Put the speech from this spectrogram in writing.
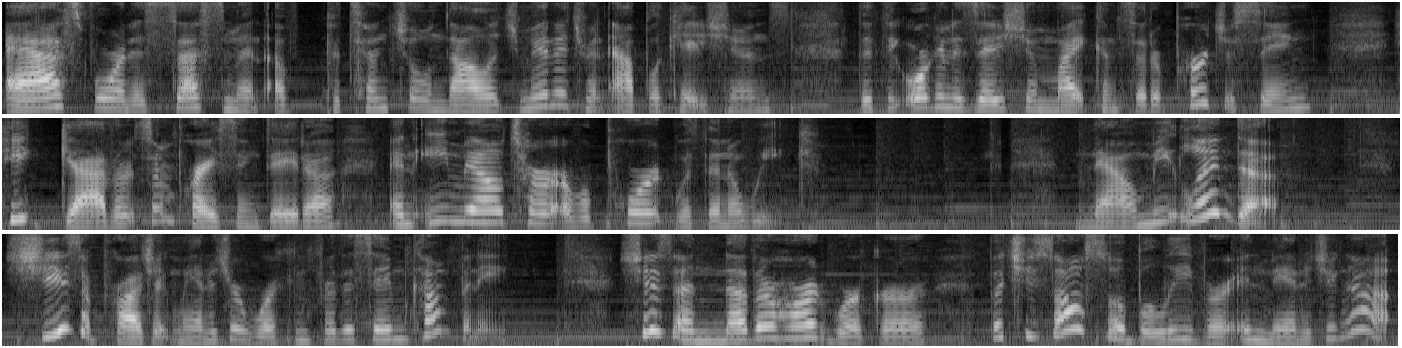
asked for an assessment of potential knowledge management applications that the organization might consider purchasing, he gathered some pricing data and emailed her a report within a week. Now meet Linda. She's a project manager working for the same company. She's another hard worker, but she's also a believer in managing up.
